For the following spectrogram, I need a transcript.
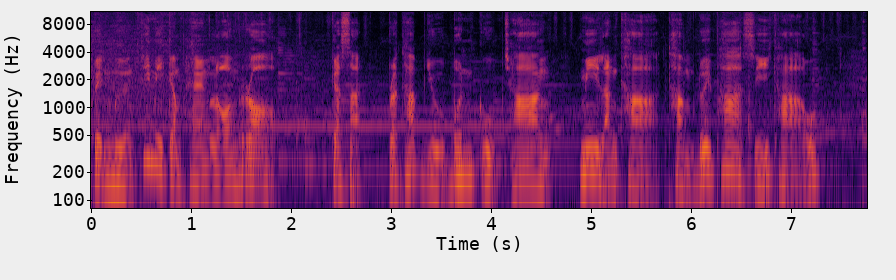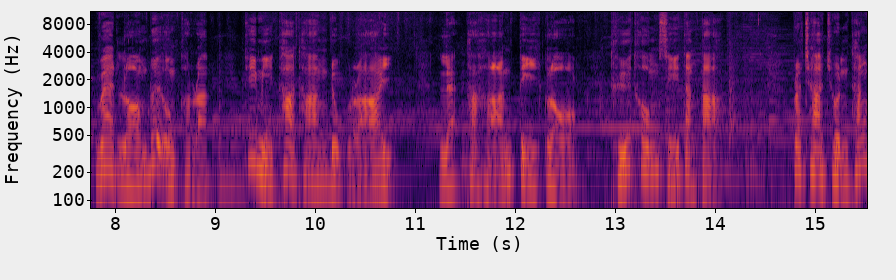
เป็นเมืองที่มีกำแพงล้อมรอบ กษัตริย์ประทับอยู่บนกูบช้าง มีหลังคาทำด้วยผ้าสีขาว แวดล้อมด้วยองครักษ์ที่มีท่าทางดุร้าย และทหารตีกลอง ถือธงสีต่างๆ ประชาชนทั้ง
